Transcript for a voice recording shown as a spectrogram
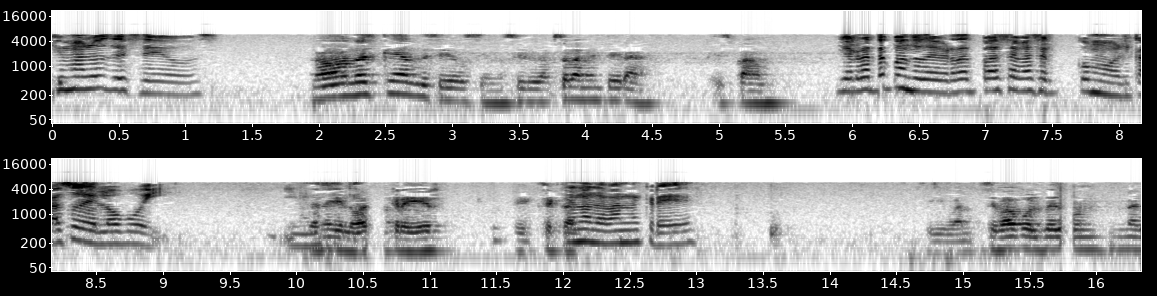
Qué malos deseos. No, no es que eran deseos, sino solamente era spam. Y al rato cuando de verdad pase va a ser como el caso de Lobo y... y no Ya nadie lo va a creer. qué. ya Exactamente. no le van a creer. Sí, bueno, se va a volver un- una,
